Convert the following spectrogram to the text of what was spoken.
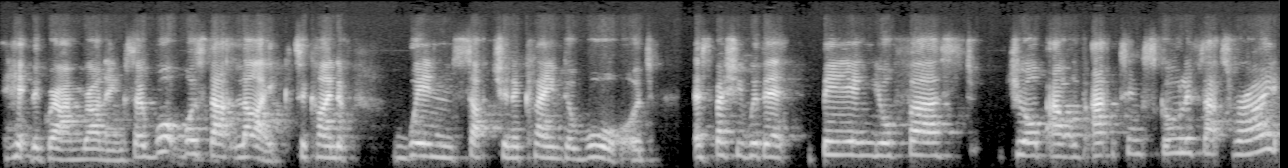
hit the ground running. So what was that like to kind of win such an acclaimed award, especially with it being your first job out of acting school, if that's right.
